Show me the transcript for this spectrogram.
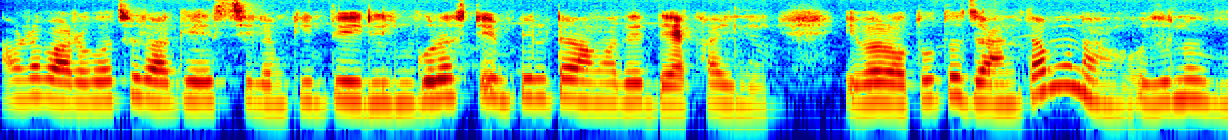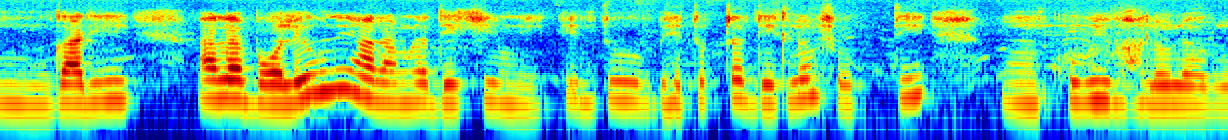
আমরা বারো বছর আগে এসেছিলাম, কিন্তু এই লিঙ্গরাজ টেম্পেলটা আমাদের দেখায়নি। এবার অত তো জানতামও না, ওই জন্য গাড়িওয়ালা বলেওনি আর আমরা দেখিওনি। কিন্তু ভেতরটা দেখলাম সত্যি খুবই ভালো লাগল।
